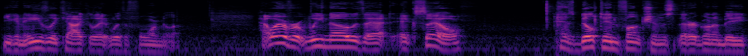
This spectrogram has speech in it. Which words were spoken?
You can easily calculate it with a formula. However, we know that Excel has built-in functions that are going to be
